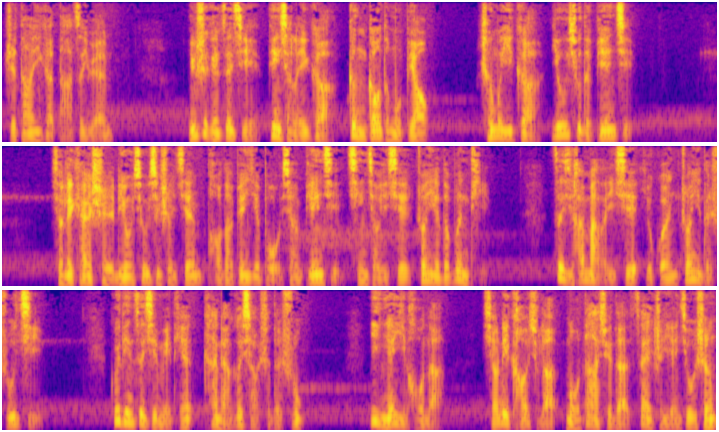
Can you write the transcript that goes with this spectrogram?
只当一个打字员，于是给自己定下了一个更高的目标，成为一个优秀的编辑。小丽开始利用休息时间跑到编辑部向编辑请教一些专业的问题，自己还买了一些有关专业的书籍，规定自己每天看两个小时的书。一年以后呢？小丽考取了某大学的在职研究生，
